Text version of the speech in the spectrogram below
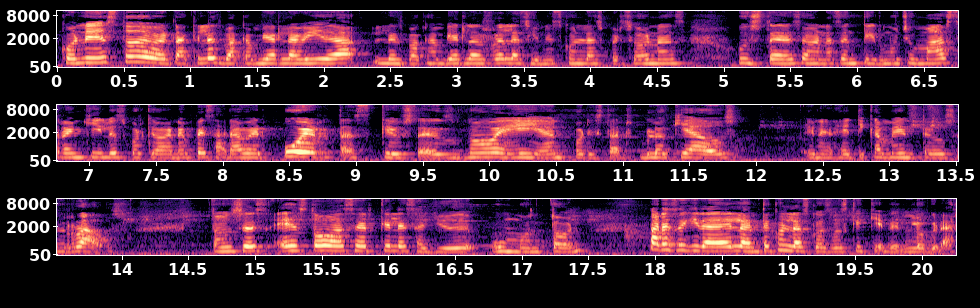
Con esto de verdad que les va a cambiar la vida, les va a cambiar las relaciones con las personas, ustedes se van a sentir mucho más tranquilos porque van a empezar a ver puertas que ustedes no veían por estar bloqueados energéticamente o cerrados. Entonces esto va a hacer que les ayude un montón para seguir adelante con las cosas que quieren lograr.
